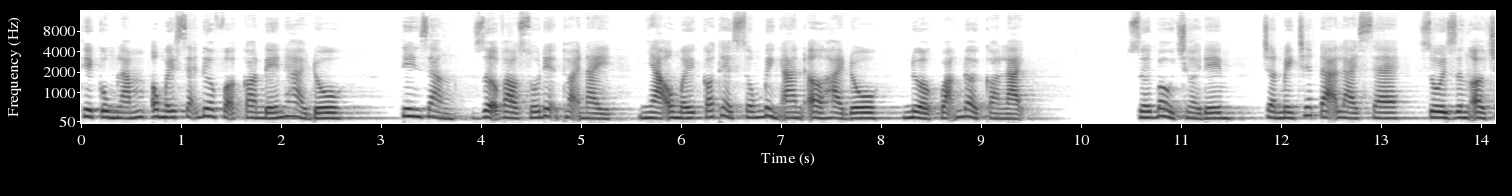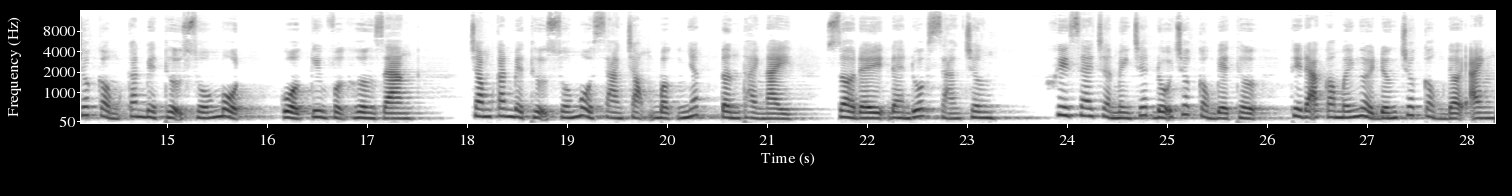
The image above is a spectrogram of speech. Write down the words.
thì cùng lắm ông ấy sẽ đưa vợ con đến Hải Đô. Tin rằng dựa vào số điện thoại này, nhà ông ấy có thể sống bình an ở Hải Đô nửa quãng đời còn lại. Dưới bầu trời đêm, Trần Minh Chết đã lái xe rồi dừng ở trước cổng căn biệt thự số 1 của Kim Vực Hương Giang. Trong căn biệt thự số 1 sang trọng bậc nhất Tân Thành này, giờ đây đèn đuốc sáng trưng. Khi xe Trần Minh Chết đỗ trước cổng biệt thự thì đã có mấy người đứng trước cổng đợi anh.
